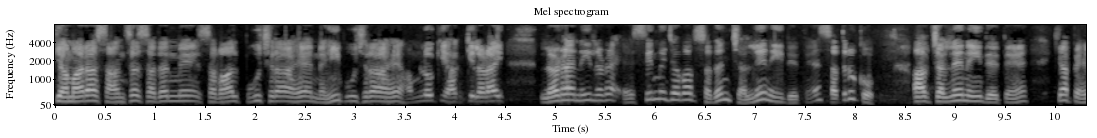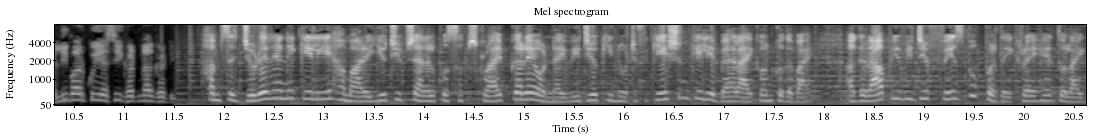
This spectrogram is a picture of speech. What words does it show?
कि हमारा सांसद सदन में सवाल पूछ रहा है, नहीं पूछ रहा है, हम लोग की हक की लड़ाई लड़ा नहीं लड़ा ऐसे में जब आप सदन चलने नहीं देते हैं, सत्र को आप चलने नहीं देते हैं, क्या पहली बार कोई ऐसी घटना घटी? हमसे जुड़े रहने के लिए हमारे यूट्यूब चैनल को सब्सक्राइब करें और नई वीडियो की नोटिफिकेशन के लिए बेल आइकॉन को दबाएँ। अगर आप ये वीडियो फेसबुक पर देख रहे हैं तो लाइक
